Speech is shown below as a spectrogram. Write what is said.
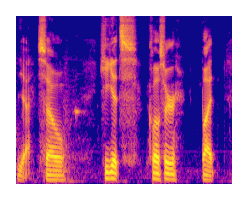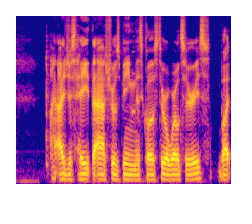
yeah. So he gets closer, but I, I just hate the Astros being this close to a World Series. But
